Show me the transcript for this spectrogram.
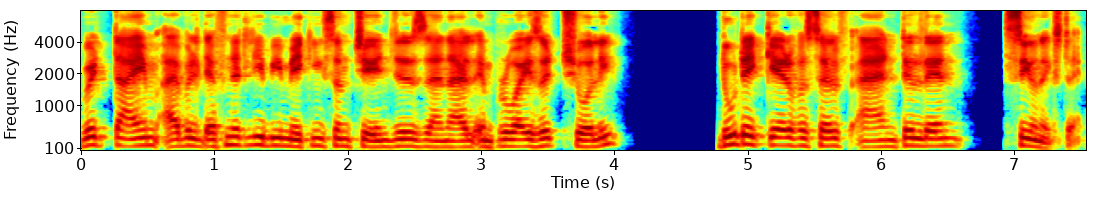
With time, I will definitely be making some changes and I'll improvise it surely. Do take care of yourself and till then, see you next time.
